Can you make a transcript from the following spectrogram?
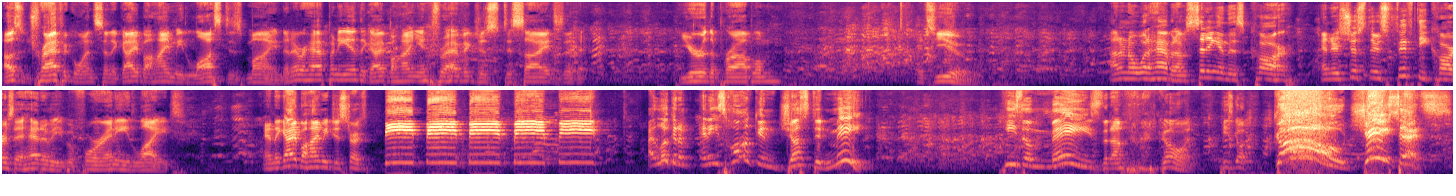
I was in traffic once, and a guy behind me lost his mind. That ever happen to you? The guy behind you in traffic just decides that you're the problem. It's you. I don't know what happened. I'm sitting in this car, and there's just there's 50 cars ahead of me before any light, and the guy behind me just starts beep beep beep beep beep. I look at him, and he's honking just at me. He's amazed that I'm not going. He's going, go, Jesus!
